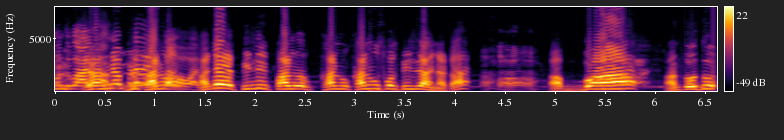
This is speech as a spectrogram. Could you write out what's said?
ముందు వాళ్ళు ఉన్నప్పుడే కను తీసుకోవాలి అంటే పిల్లి పళ్ళు కను కళ్ళు మూసుకొని పిల్లి అయినట అబ్బా అంత వద్దు.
